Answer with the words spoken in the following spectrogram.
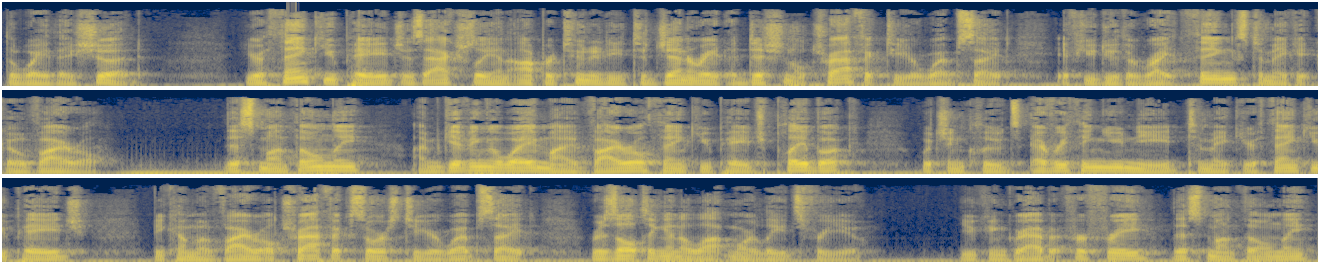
the way they should. Your thank you page is actually an opportunity to generate additional traffic to your website if you do the right things to make it go viral. This month only, I'm giving away my viral thank you page playbook, which includes everything you need to make your thank you page become a viral traffic source to your website, resulting in a lot more leads for you. You can grab it for free this month only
